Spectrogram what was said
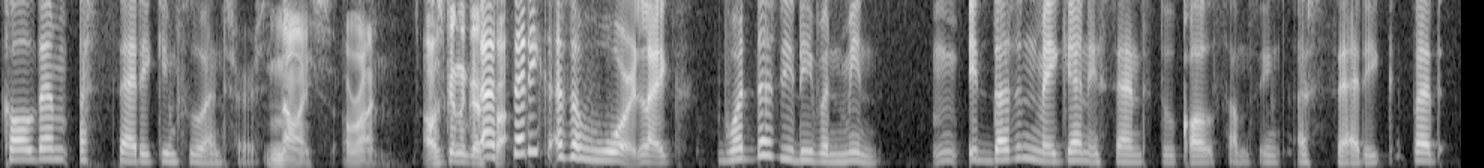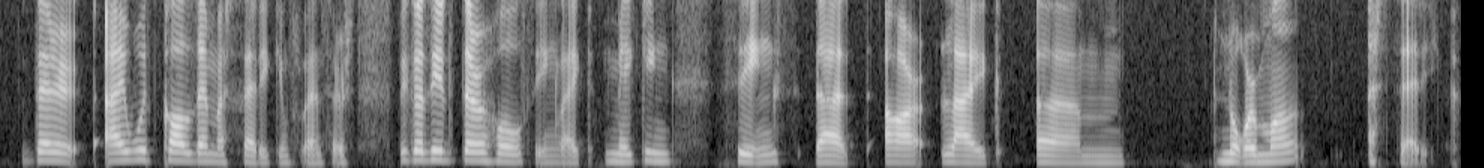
call them aesthetic influencers. Nice. All right. I was going to go. Aesthetic as a word, like what does it even mean? Mm, It doesn't make any sense to call something aesthetic, but there I would call them aesthetic influencers because it's their whole thing, like making things that are like um, normal aesthetic.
